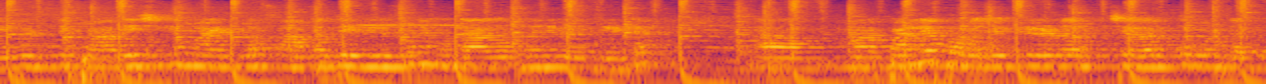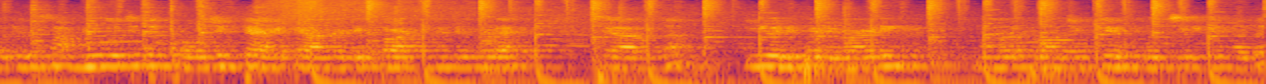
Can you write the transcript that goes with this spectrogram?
ഇവിടുത്തെ പ്രാദേശികമായിട്ടുള്ള സാമ്പത്തിക വികസനം ഉണ്ടാകുന്നതിന് വേണ്ടിയിട്ട് ആ, മ- പല പ്രോജക്റ്റുകൾ ചേർത്തുകൊണ്ട് ഒരു സംയോജിത പ്രോജക്റ്റ് ആയിട്ടാണ് ഡിപ്പാർട്ട്മെന്റും കൂടെ ചേർന്ന് ഈ ഒരു പരിപാടി നമ്മൾ പ്രോജക്റ്റ് വെച്ചിരിക്കുന്നത്.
